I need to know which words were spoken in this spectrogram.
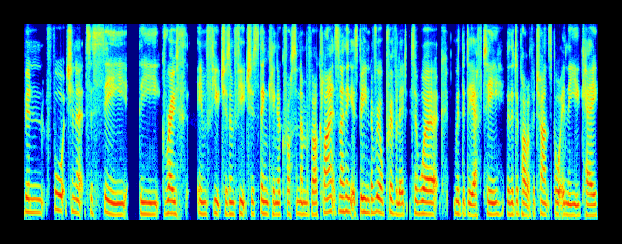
been fortunate to see the growth in futures and futures thinking across a number of our clients. And I think it's been a real privilege to work with the DFT, with the Department for Transport in the UK,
